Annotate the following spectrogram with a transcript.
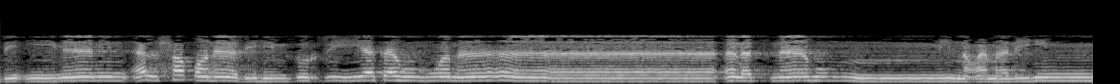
بِإِيمَانٍ أَلْحَقْنَا بِهِمْ ذُرِّيَّتَهُمْ وَمَا أَلَتْنَاهُم مِّنْ عَمَلِهِم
